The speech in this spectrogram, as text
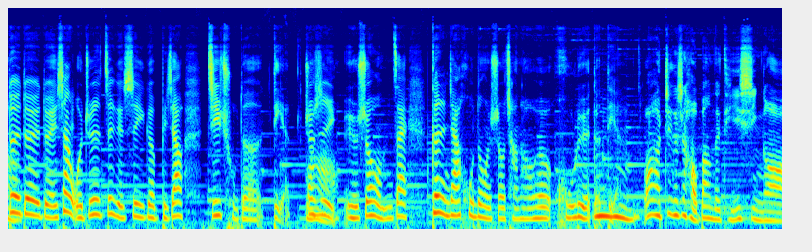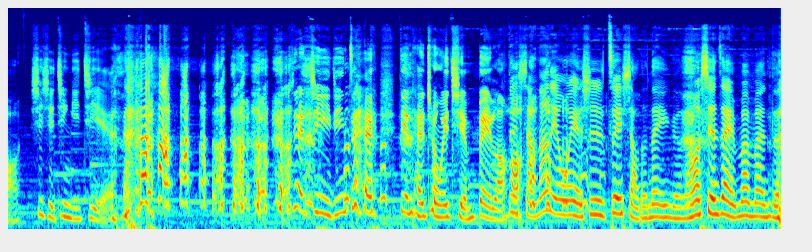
对对对，像我觉得这个是一个比较基础的点，就是有时候我们在跟人家互动的时候，常常会忽略的点。哇，这个是好棒的提醒哦，谢谢静怡姐。现在已经在电台成为前辈了。对，想当年我也是最小的那一个，然后现在也慢慢的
